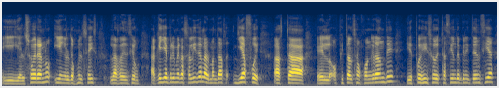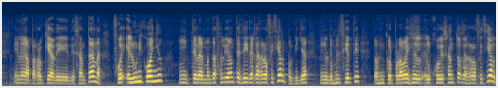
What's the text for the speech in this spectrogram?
y el Soberano y en el 2006 la Redención. Aquella primera salida la hermandad ya fue hasta el Hospital San Juan Grande y después hizo estación de penitencia en la parroquia de, Santana. Fue el único año que la hermandad salió antes de ir a carrera oficial, porque ya en el 2007 os incorporabais el, Jueves Santo a carrera oficial.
